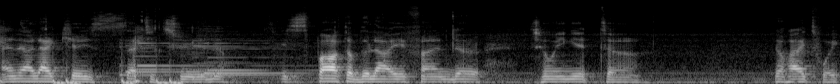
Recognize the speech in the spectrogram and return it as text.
and I like his attitude. It's part of the life and uh, doing it uh, the right way.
